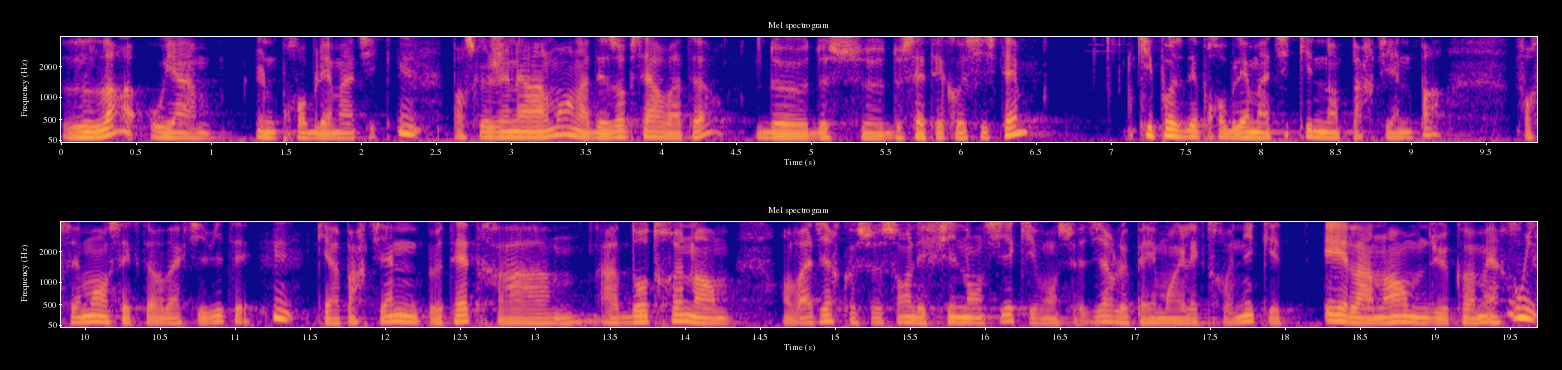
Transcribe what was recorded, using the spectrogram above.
là où il y a une problématique. Mm. Parce que généralement, on a des observateurs de, de, ce, de cet écosystème qui posent des problématiques qui n'appartiennent pas forcément au secteur d'activité, Mm. qui appartiennent peut-être à, à d'autres normes. On va dire que ce sont les financiers qui vont se dire le paiement électronique est, la norme du commerce. Oui.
